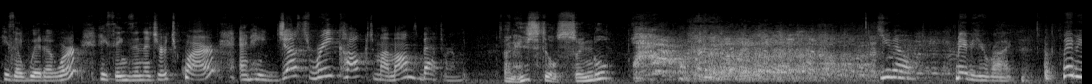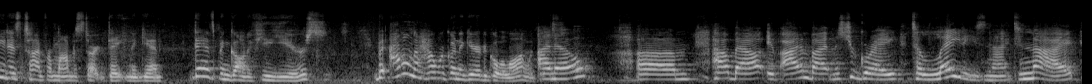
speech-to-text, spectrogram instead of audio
He's a widower. He sings in the church choir, and he just recaulked my mom's bathroom. And he's still single? Wow. You know, maybe you're right. Maybe it is time for Mom to start dating again. Dad's been gone a few years. But I don't know how we're going to get her to go along with this. I know. Um, how about if I invite Mr. Gray to ladies' night tonight,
